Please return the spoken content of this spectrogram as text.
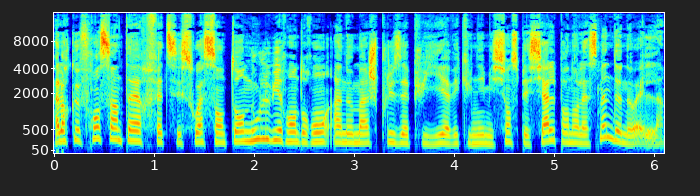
Alors que France Inter fête ses 60 ans, nous lui rendrons un hommage plus appuyé avec une émission spéciale pendant la semaine de Noël.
